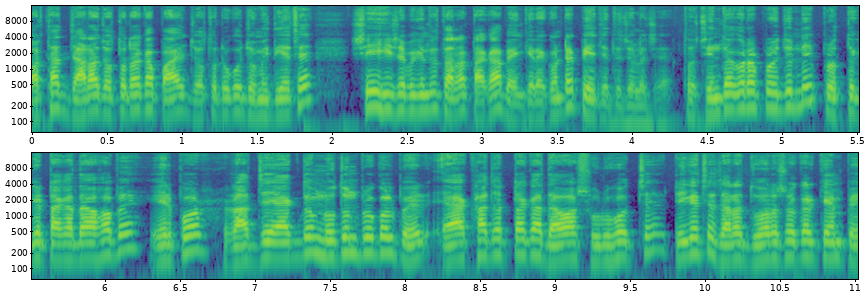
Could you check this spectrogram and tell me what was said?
অর্থাৎ যারা যত টাকা পায়, যতটুকু জমি দিয়েছে, সেই হিসেবে কিন্তু তারা টাকা ব্যাংকের অ্যাকাউন্টে পেয়ে যেতে চলেছে। তো চিন্তা করার প্রয়োজন নেই, প্রত্যেকের টাকা দেওয়া হবে। এরপর রাজ্যে একদম নতুন প্রকল্পের এক হাজার টাকা দেওয়া শুরু হচ্ছে, ঠিক আছে? যারা দুয়ারা সরকার ক্যাম্পে,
